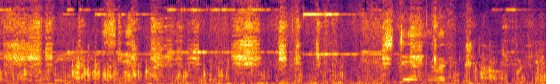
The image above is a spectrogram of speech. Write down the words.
ಒಂದು ಮೂರು ಮಂದಿ ಶೇರ್ ಮಾಡಿ. ಇಷ್ಟೇ ಹೇಳಕ್ಕೆ ಇಷ್ಟಪಡ್ತೀನಿ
